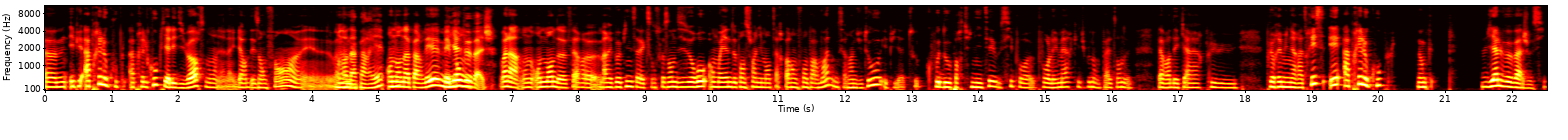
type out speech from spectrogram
Euh, et puis après le couple, après le couple, il y a les divorces, bon, il y a la garde des enfants. Euh, on en a parlé. On en a parlé, mais il y a le veuvage. Voilà, on, demande de faire euh, Mary Poppins avec 170 euros en moyenne de pension alimentaire par enfant par mois, donc c'est rien du tout. Et puis il y a tout coup d'opportunités aussi pour, pour les mères qui du coup n'ont pas le temps d'avoir des carrières plus, plus rémunératrices. Et après le couple, donc il y a le veuvage aussi.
